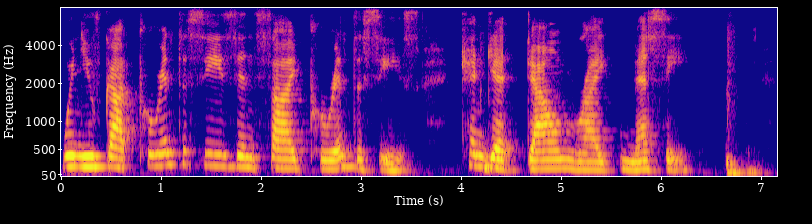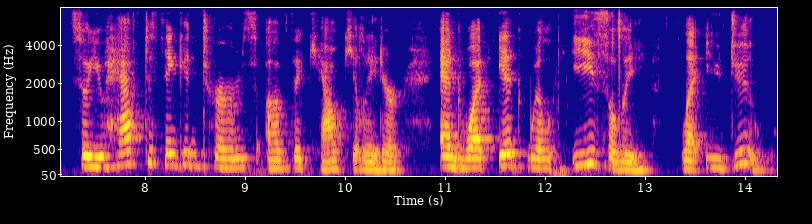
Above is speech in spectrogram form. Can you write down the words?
when you've got parentheses inside parentheses, can get downright messy. So you have to think in terms of the calculator and what it will easily let you do.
